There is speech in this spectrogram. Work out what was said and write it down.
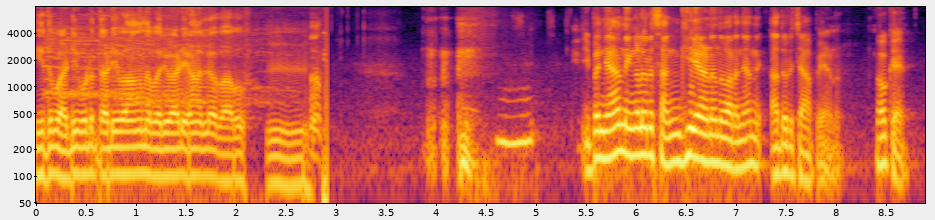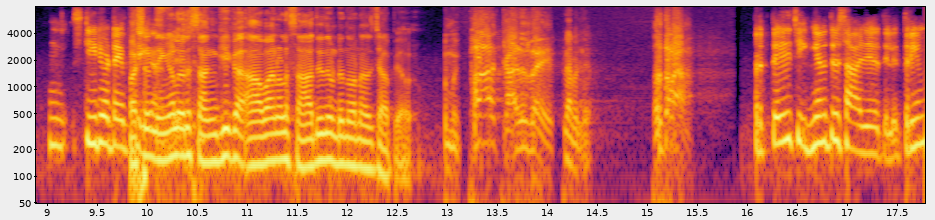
ഇത് വടി കൊടുത്ത് അടി വാങ്ങുന്ന പരിപാടിയാണല്ലോ ബാബു. ഇപ്പൊ ഞാൻ നിങ്ങളൊരു സംഖ്യയാണെന്ന് പറഞ്ഞാൽ അതൊരു ചാപ്പയാണ്. ഓക്കെ പക്ഷെ നിങ്ങളൊരു സംഖ്യ ആവാനുള്ള സാധ്യത ഉണ്ടെന്ന് പറഞ്ഞാൽ അത് ചാപ്പയാവും പ്രത്യേകിച്ച് ഇങ്ങനത്തെ ഒരു സാഹചര്യത്തിൽ ഇത്രയും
